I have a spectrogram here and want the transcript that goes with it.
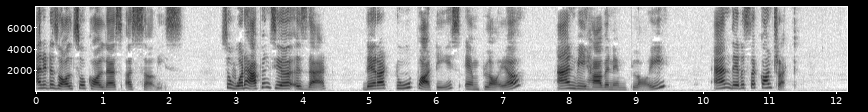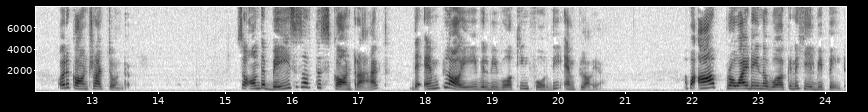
And it is also called as a service. So, what happens here is that there are two parties, employer and we have an employee and there is a contract or a contract under. So, on the basis of this contract, the employee will be working for the employer. അപ്പോൾ ആ പ്രൊവൈഡ് ചെയ്യുന്ന വർക്കിന് ഹീൽ ബി പെയ്ഡ്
